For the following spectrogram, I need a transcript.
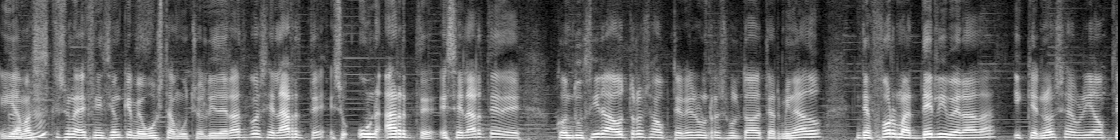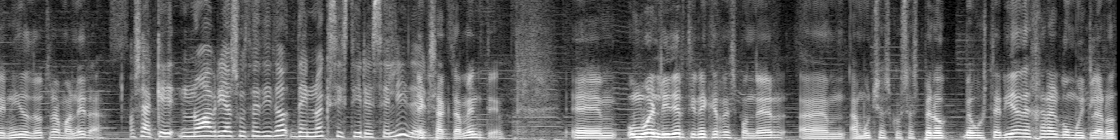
Y además es que es una definición que me gusta mucho. El liderazgo es el arte, es un arte, es el arte de conducir a otros a obtener un resultado determinado de forma deliberada y que no se habría obtenido de otra manera. O sea, que no habría sucedido de no existir ese líder. Exactamente. Eh, un buen líder tiene que responder um, a muchas cosas, pero me gustaría dejar algo muy claro.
